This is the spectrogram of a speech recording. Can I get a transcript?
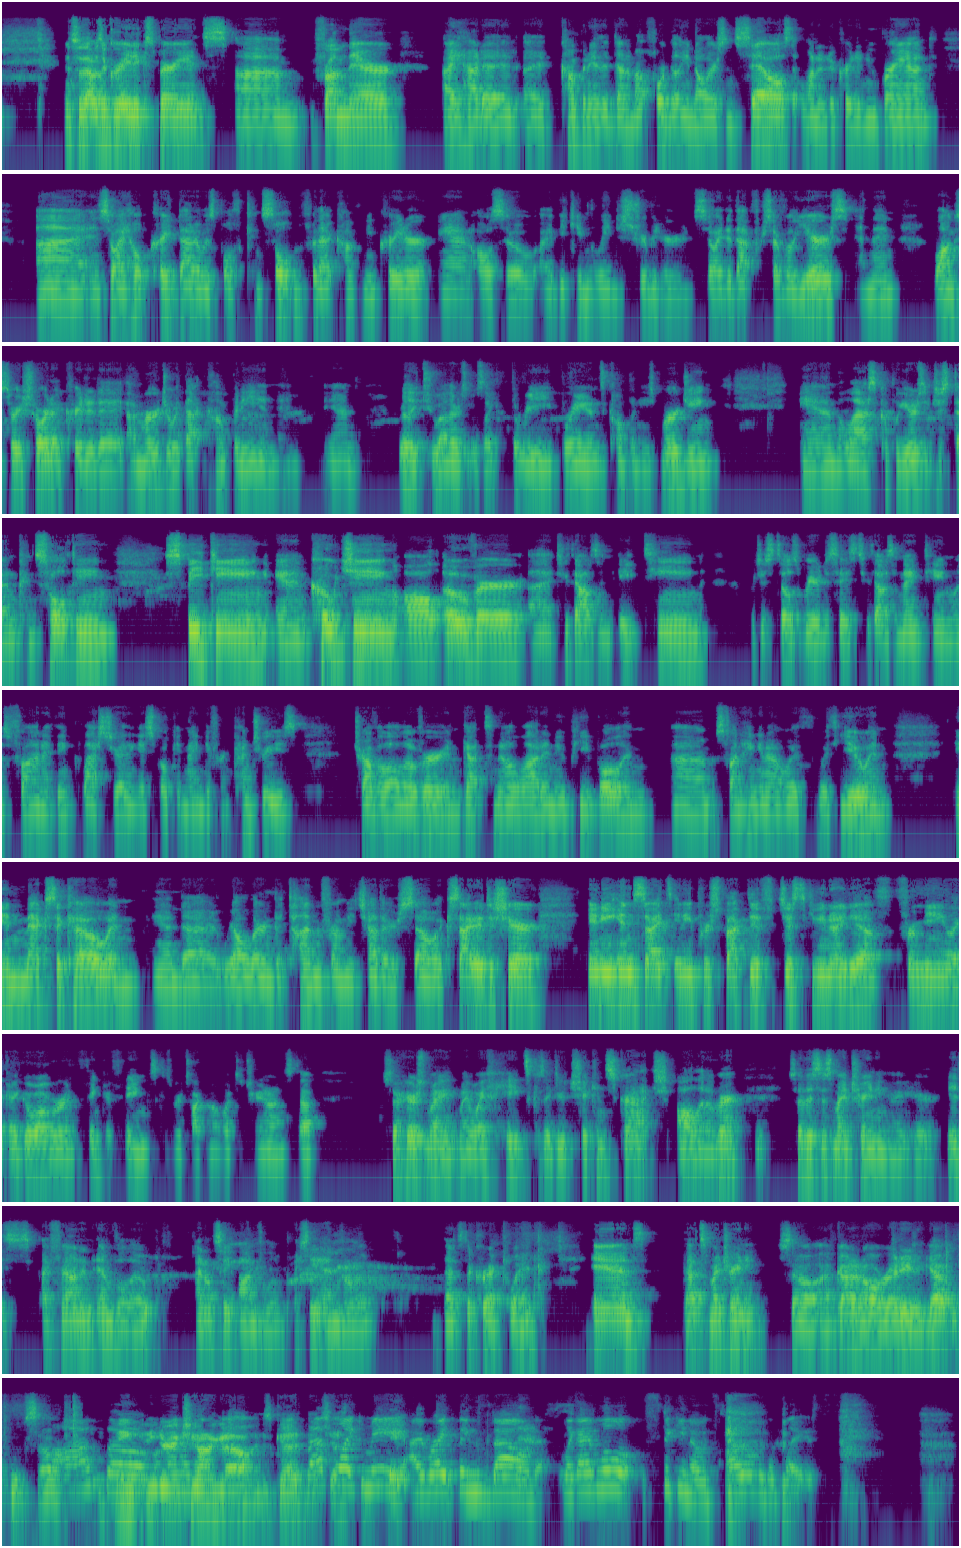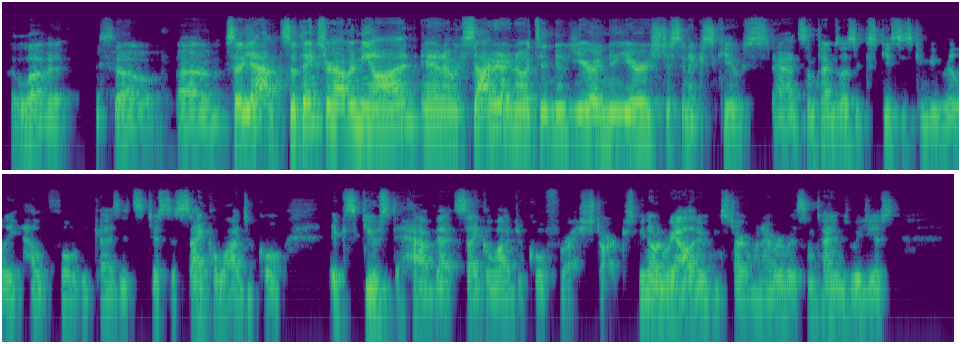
and so that was a great experience. Um, from there, I had a, a, company that had done about $4 billion in sales that wanted to create a new brand. Uh, and so I helped create that. I was both consultant for that company creator and also I became the lead distributor. And so I did that for several years. And then, long story short, I created a, a merger with that company and, and, and really two others. It was like three brands, companies merging. And the last couple years, I've just done consulting speaking and coaching all over. Uh, 2018, which is still weird to say it's 2019, was fun. I think last year, I think I spoke in nine different countries, traveled all over, and got to know a lot of new people. And um, it was fun hanging out with with you and in Mexico, and and uh, we all learned a ton from each other. So excited to share any insights, any perspectives, just to give you an idea of, for me, like I go over and think of things because we are talking about what to train on and stuff. So here's my, my wife hates because I do chicken scratch all over. So this is my training right here. It's I found an envelope. I don't say envelope. I say envelope. That's the correct way. And that's my training. So I've got it all ready to go. So awesome. any, any oh direction oh you want to go is good. That's just... like me. I write things down. Like I have little sticky notes all over the place. I love it. So, um, so yeah. So thanks for having me on, and I'm excited. I know it's a new year. A new year is just an excuse, and sometimes those excuses can be really helpful because it's just a psychological excuse to have that psychological fresh start. Because we know in reality we can start whenever, but sometimes we just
